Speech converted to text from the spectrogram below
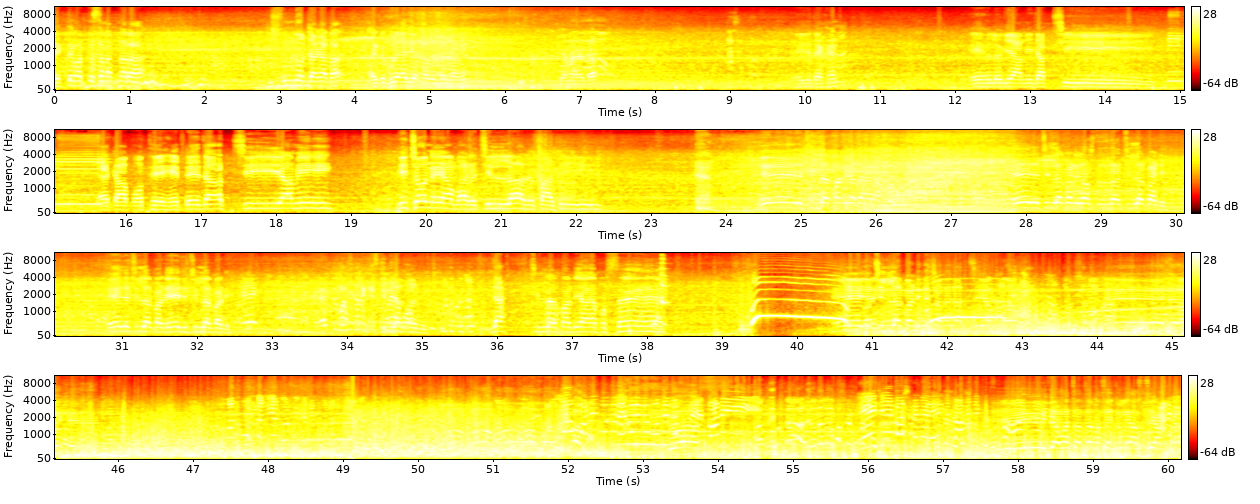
দেখতে পারতেছেন আপনারা কি সুন্দর জায়গাটা। একটু ঘুরে দিই আপনাদের জন্য আমি। ক্যামেরাটা। এই যে দেখেন। এই হলো গিয়ে আমি যাচ্ছি। একা পথে হেঁটে যাচ্ছি আমি। পিছনে আমার চিল্লার পার্টি এই যে চিল্লার পার্টিটা দেখেন। এই যে চিল্লার আসতেছে দেখেন, চিল্লার পার্টি এই যে চিল্লার পার্টি এই যে চিল্লার পার্টি তুই মাঝখানে কিস্তি মেরে চিল্লার পার্টি। যা। চিল্লার পার্টি আয়া পড়ছে। এই যে চিল্লার পার্টিতে সাথে যাচ্ছি আমরা। আমার চাচার বাসায় চলে আসছি আমরা।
